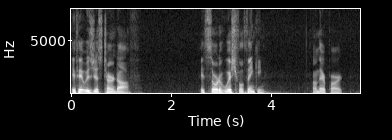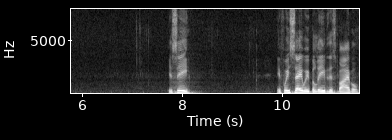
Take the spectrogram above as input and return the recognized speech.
if it was just turned off. It's sort of wishful thinking on their part. You see, if we say we believe this Bible,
